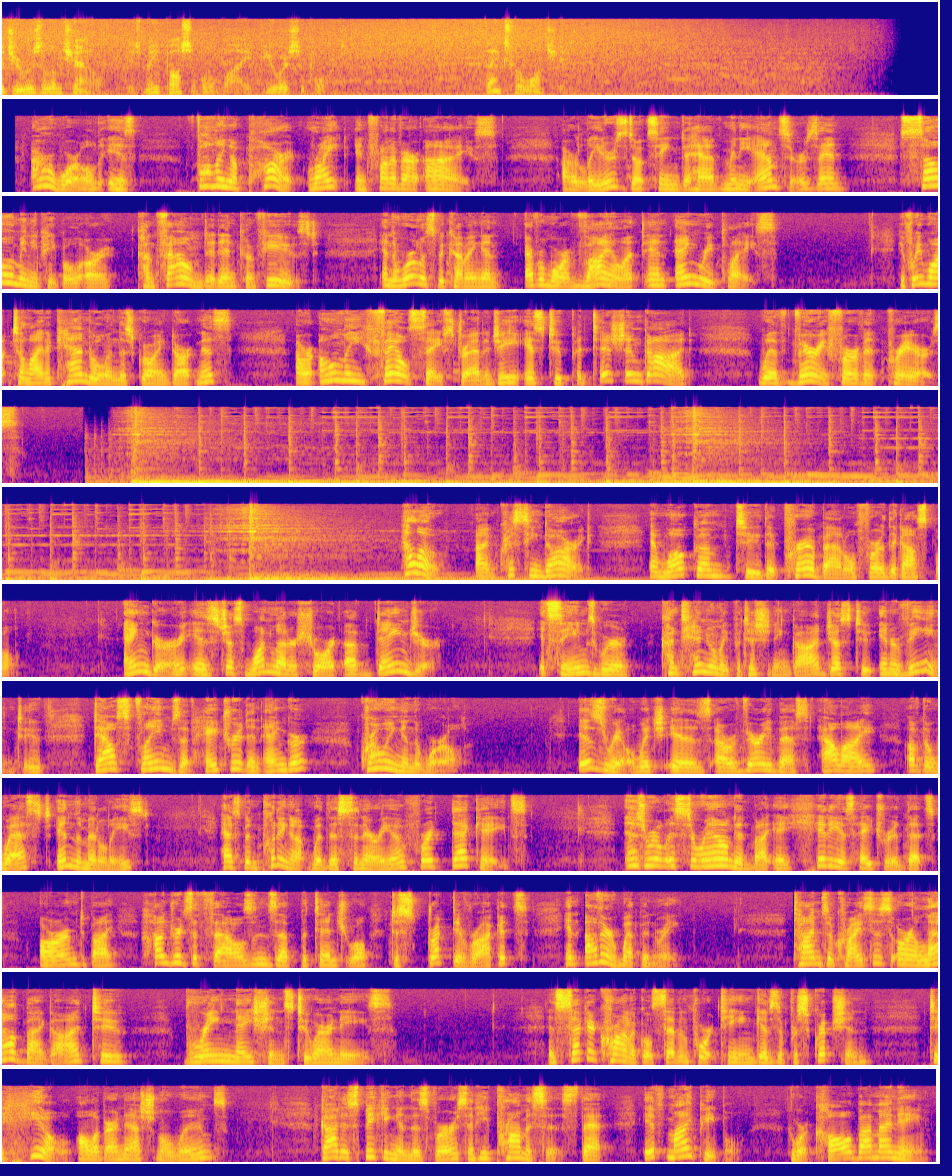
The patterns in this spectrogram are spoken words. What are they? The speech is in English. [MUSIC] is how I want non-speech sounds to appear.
The Jerusalem Channel is made possible by viewer support. Thanks for watching. Our world is falling apart right in front of our eyes. Our leaders don't seem to have many answers, and so many people are confounded and confused. And the world is becoming an ever more violent and angry place. If we want to light a candle in this growing darkness, our only fail-safe strategy is to petition God with very fervent prayers. Hello, I'm Christine Darg, and welcome to the prayer battle for the gospel. Anger is just one letter short of danger. It seems we're continually petitioning God just to intervene, to douse flames of hatred and anger growing in the world. Israel, which is our very best ally of the West in the Middle East, has been putting up with this scenario for decades. Israel is surrounded by a hideous hatred that's armed by hundreds of thousands of potential destructive rockets and other weaponry. Times of crisis are allowed by God to bring nations to our knees. And 2 Chronicles 7:14 gives a prescription to heal all of our national wounds. God is speaking in this verse and he promises that if my people who are called by my name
